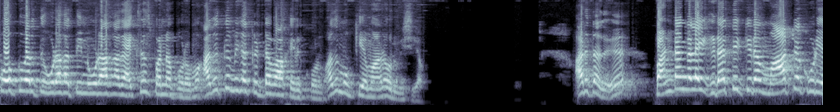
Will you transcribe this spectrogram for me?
போக்குவரத்து ஊடகத்தின் ஊடாக அதை அக்சஸ் பண்ண போகிறோமோ அதுக்கு மிக கிட்டவாக இருக்கணும். அது முக்கியமான ஒரு விஷயம். அடுத்தது பண்டங்களை இடத்துக்கிடம் மாற்றக்கூடிய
